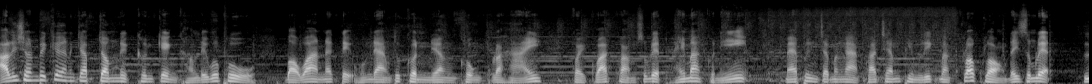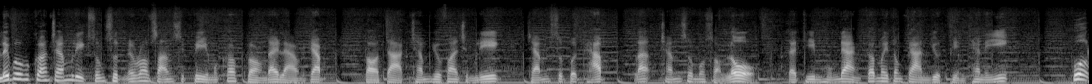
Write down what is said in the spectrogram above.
อาริชอนเบเกอร์นะครับจอมหนึกคนเก่งของลิเวอร์พูลบอกว่านักเตะหงแดงทุกคนยังคงกระหายไขว่คว้าความสำเร็จให้มากกว่านี้ แม้เพิ่งจะมางาคว้าแชมป์พรีเมียร์ลีกมาครอบครองได้สำเร็จลิเวอร์พูลคว้าแชมป์ลีกสูงสุดในรอบ 30 ปีมาครอบครองได้แล้วนะครับต่อจากแชมป์ยูฟ่าแชมเปี้ยนลีกแชมป์ซูเปอร์คัพและแชมป์สโมสรโลกแต่ทีมหงแดงก็ไม่ต้องการหยุดเพียงแค่นี้ พวก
